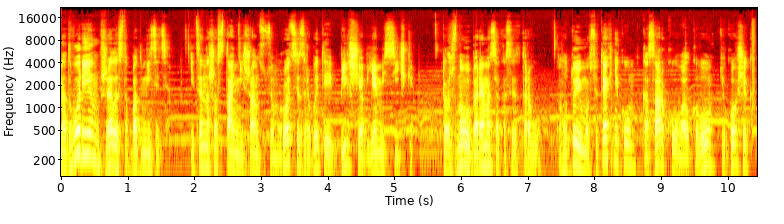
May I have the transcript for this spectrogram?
На дворі вже листопад місяць, і це наш останній шанс у цьому році зробити більші об'ємні січки. Тож знову беремося косити траву. Готуємо всю техніку, касарку, валкову, тюковщик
